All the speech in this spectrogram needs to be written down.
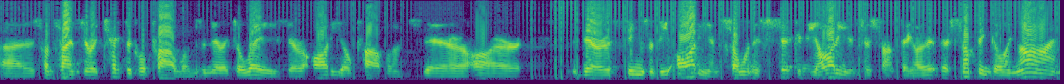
Uh, sometimes there are technical problems and there are delays. There are audio problems. There are there are things with the audience. Someone is sick in the audience or something, or there's something going on.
